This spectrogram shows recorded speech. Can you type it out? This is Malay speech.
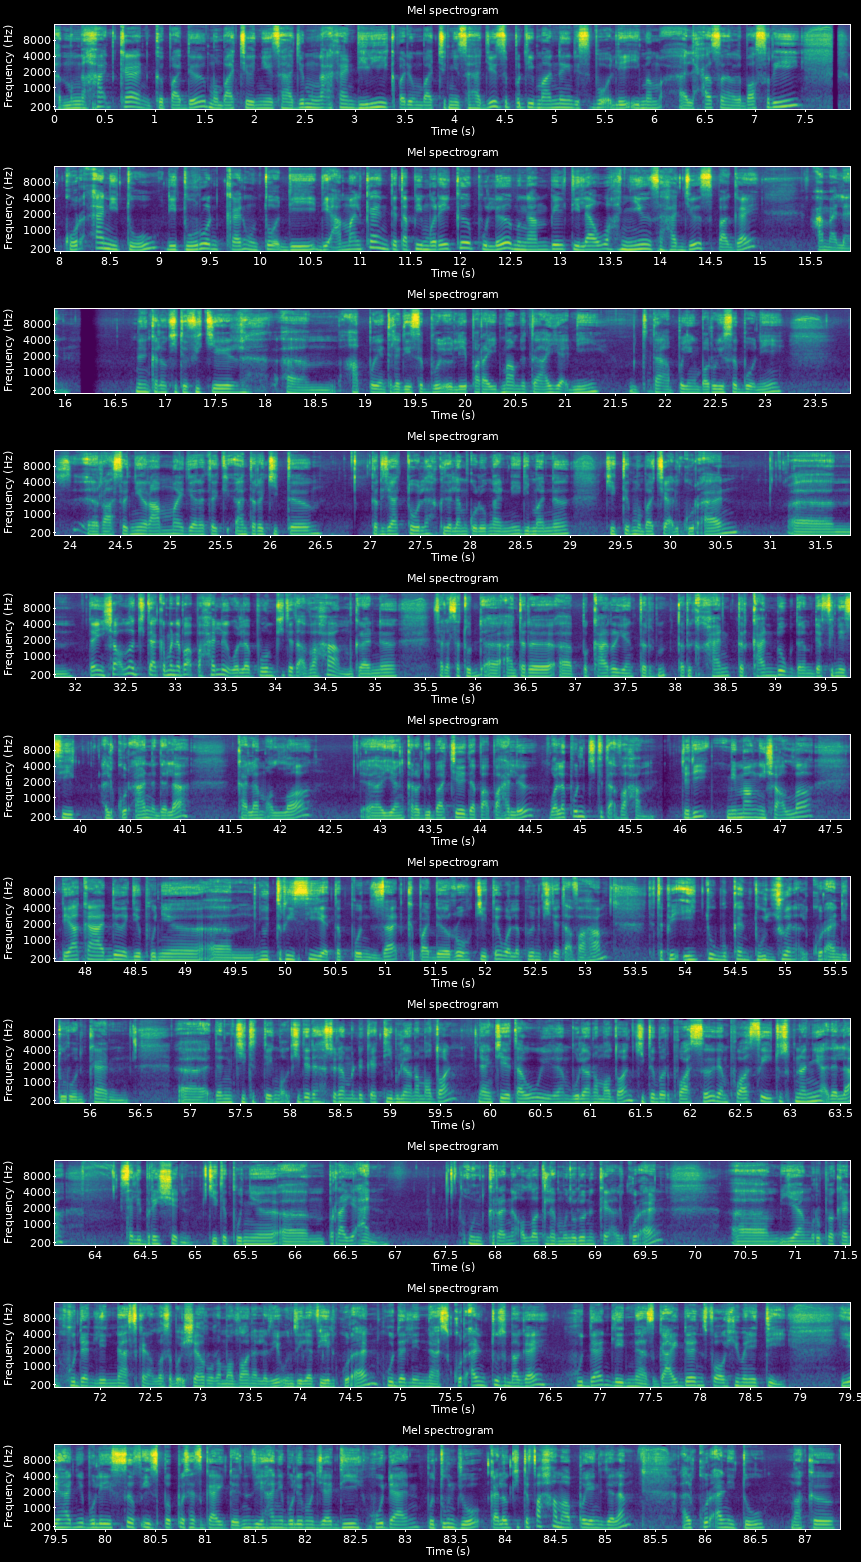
mengahadkan kepada membacanya sahaja, mengahadkan diri kepada membacanya sahaja seperti mana yang disebut oleh Imam Al-Hasan Al-Basri Quran itu diturunkan untuk di, diamalkan tetapi mereka pula mengambil tilawahnya sahaja sebagai amalan. Dan kalau kita fikir um, apa yang telah disebut oleh para imam tentang ayat ni, tentang apa yang baru disebut ni, rasanya ramai di antara, antara kita terjatuhlah ke dalam golongan ni di mana kita membaca Al-Quran um, dan insyaAllah kita akan mendapat pahala walaupun kita tak faham kerana salah satu uh, antara uh, perkara yang ter, ter, terkandung dalam definisi Al-Quran adalah kalam Allah uh, yang kalau dibaca dapat pahala walaupun kita tak faham. Jadi memang insya-Allah dia akan ada dia punya um, nutrisi ataupun zat kepada roh kita walaupun kita tak faham tetapi itu bukan tujuan al-Quran diturunkan. Uh, dan kita tengok kita dah sudah mendekati bulan Ramadan dan kita tahu dalam bulan Ramadan kita berpuasa dan puasa itu sebenarnya adalah celebration kita punya um, perayaan kerana Allah telah menurunkan al-Quran um, yang merupakan hudan linnas. Kan Allah sebut syahrul ramadhan allazi unzila fihi alquran. Hudan linnas. Quran itu sebagai hudan linnas guidance for humanity. Ia hanya boleh serve its purpose as guidance. Ia hanya boleh menjadi hudan petunjuk. Kalau kita faham apa yang di dalam al-Quran itu maka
